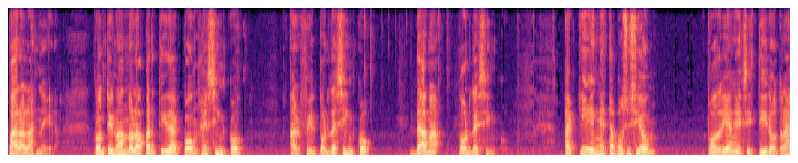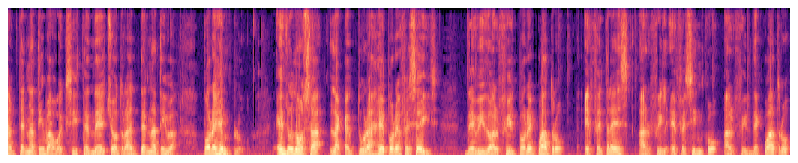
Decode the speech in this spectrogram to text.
para las negras. Continuando la partida con G5, alfil por D5, dama por D5. Aquí en esta posición podrían existir otras alternativas o existen de hecho otras alternativas. Por ejemplo, es dudosa la captura G por F6 debido al fil por E4, F3, alfil F5, alfil D4,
